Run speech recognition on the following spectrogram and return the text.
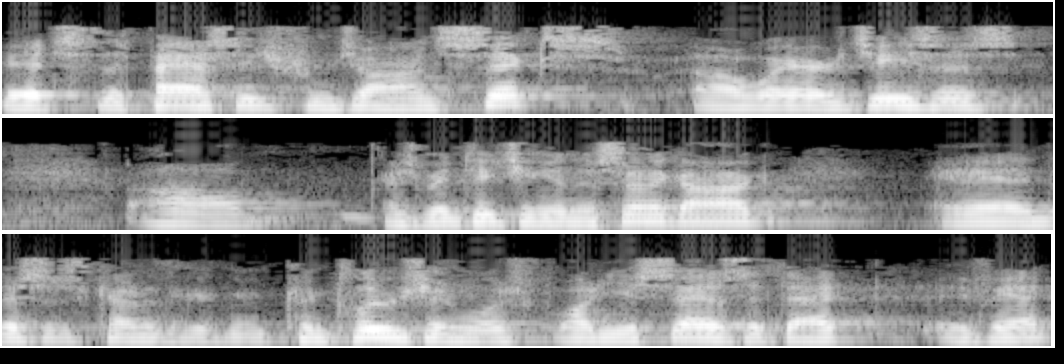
It's the passage from John 6, uh, where Jesus uh, has been teaching in the synagogue, and this is kind of the conclusion was what he says at that event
